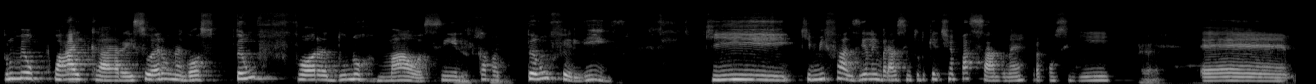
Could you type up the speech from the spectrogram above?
Pro meu pai, cara, isso era um negócio tão fora do normal, assim, ele ficava tão feliz que, que me fazia lembrar assim tudo que ele tinha passado, né, para conseguir é. É,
